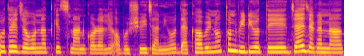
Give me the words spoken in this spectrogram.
কোথায় জগন্নাথকে স্নান করালে অবশ্যই জানিও। দেখা হবে নতুন ভিডিওতে। জয় জগন্নাথ।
